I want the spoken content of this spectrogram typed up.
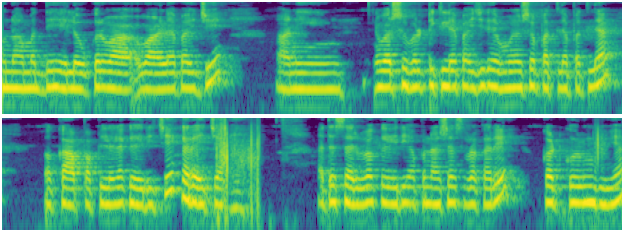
उन्हामध्ये हे लवकर वा वाळल्या पाहिजे आणि वर्षभर टिकल्या पाहिजे त्यामुळे अशा पतल्या पतल्या काप आपल्याला कैरीचे करायचे आहे. आता सर्व कैरी आपण अशाच प्रकारे कट करून घेऊया.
